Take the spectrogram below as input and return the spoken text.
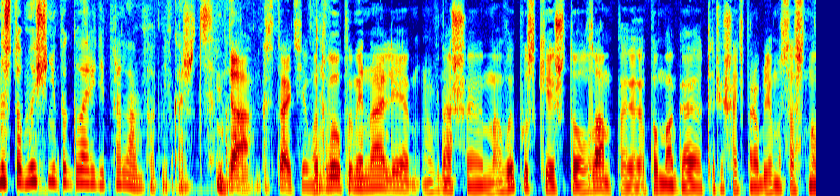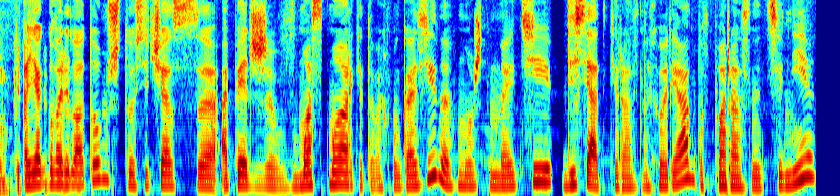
Ну что, мы еще не поговорили про лампы, мне кажется. Да, подробно. кстати, вот Да. вы упоминали в нашем выпуске, что лампы помогают решать проблемы со сном. А я говорила о том, что сейчас, опять же, в масс-маркетовых магазинах можно найти десятки разных вариантов по разной цене.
